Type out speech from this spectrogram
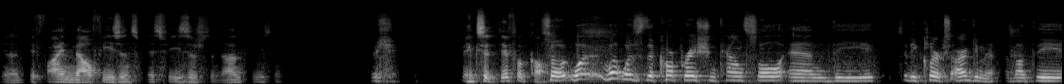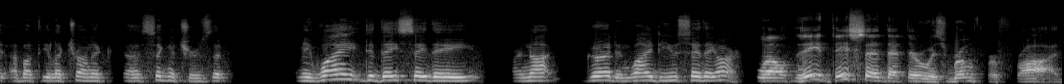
you know, define malfeasance, misfeasance, and nonfeasance. Makes it difficult. So what, what was the corporation counsel and the city clerk's argument about the, about the electronic uh, signatures that, I mean, why did they say they are not good and why do you say they are? Well, they, they said that there was room for fraud,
